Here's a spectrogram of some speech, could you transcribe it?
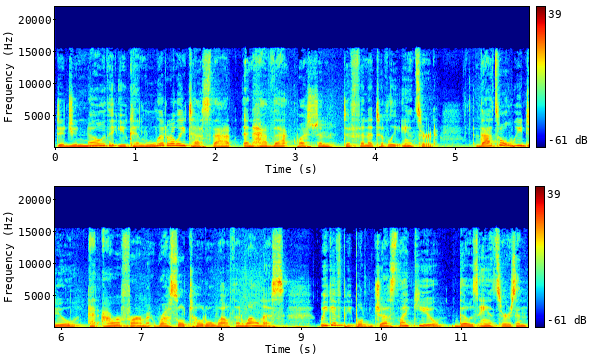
Did you know that you can literally test that and have that question definitively answered? That's what we do at our firm Russell Total Wealth and Wellness. We give people just like you those answers and,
